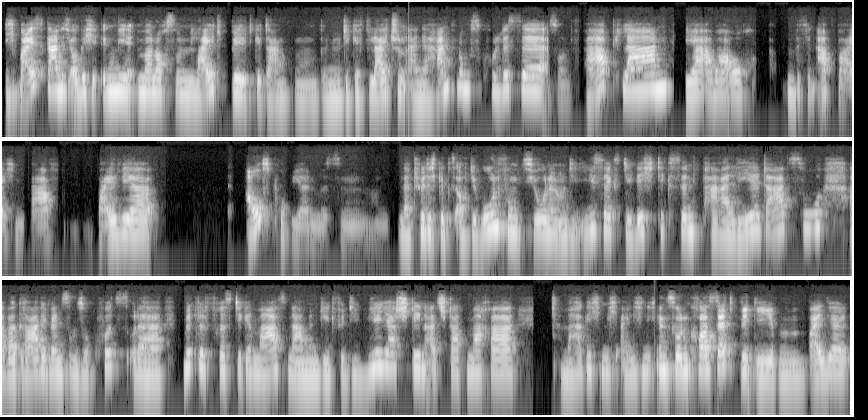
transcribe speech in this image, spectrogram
ich weiß gar nicht, ob ich irgendwie immer noch so einen Leitbildgedanken benötige, vielleicht schon eine Handlungskulisse, so einen Fahrplan, der aber auch ein bisschen abweichen darf, weil wir ausprobieren müssen. Und natürlich gibt es auch die Wohnfunktionen und die E-Sex, die wichtig sind, parallel dazu. Aber gerade wenn es um so kurz- oder mittelfristige Maßnahmen geht, für die wir ja stehen als Stadtmacher, mag ich mich eigentlich nicht in so ein Korsett begeben, weil wir,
